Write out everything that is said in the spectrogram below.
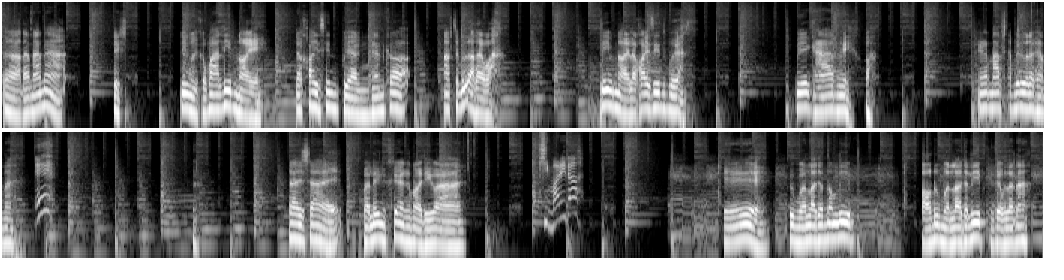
เออดังนั้นอะจึงเหมือนกับว่ารีบหน่อย แล้วค่อยสิ้นเปลืองงั้นก็นับจะพูดอะไรวะรีบหน่อยแล้วค่อยสิ้นเปลืองมีคาร์ดมีวะงั้นก็นับฉันไปดูแล้วกันนะ ใช่ใช่ มาเล่นเครื่องกันหน่อยดีกว่าเอ๊คือเหมือนเราจะต้องรีบอ๋อดูเหมือนเราจะรีบเกือบแล้วนะโท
